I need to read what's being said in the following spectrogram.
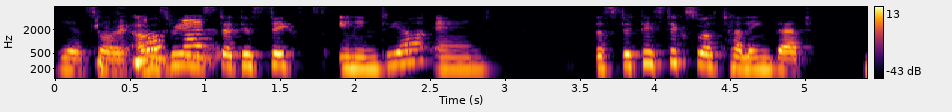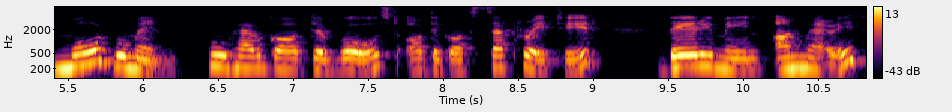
yeah sorry i was reading that... statistics in india and the statistics were telling that more women who have got divorced or they got separated they remain unmarried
